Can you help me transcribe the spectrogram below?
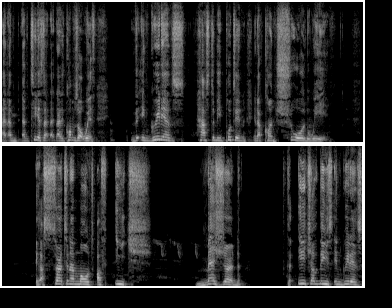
and, and, and taste that, that it comes out with, the ingredients has to be put in in a controlled way. It's a certain amount of each measured so each of these ingredients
